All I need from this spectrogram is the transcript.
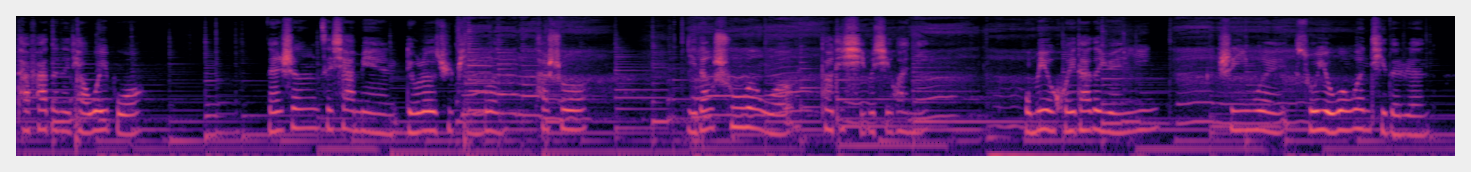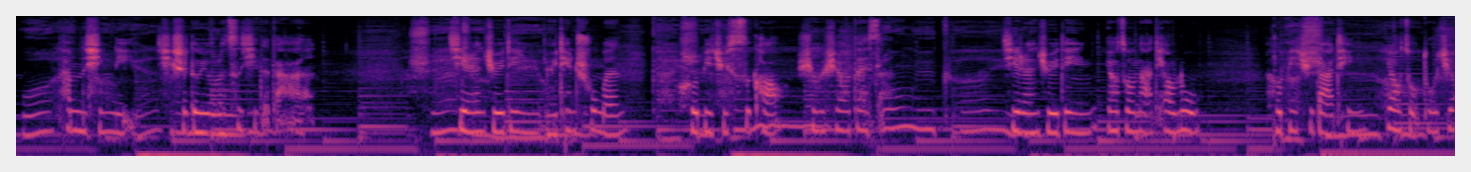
她发的那条微博。男生在下面留了句评论，他说：“你当初问我到底喜不喜欢你，我没有回答的原因，是因为所有问问题的人，他们的心里其实都有了自己的答案。既然决定雨天出门，何必去思考需不需要带伞？”既然决定要走哪条路，何必去打听要走多久？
